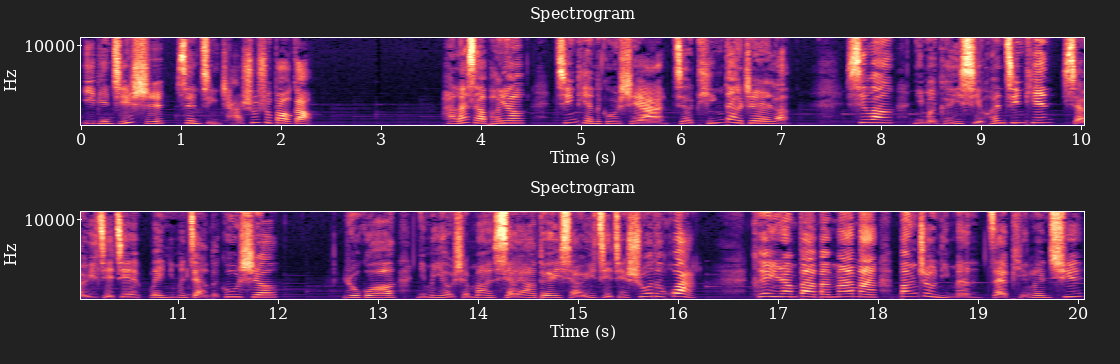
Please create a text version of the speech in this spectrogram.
以便及时向警察叔叔报告。好了，小朋友，今天的故事呀就听到这儿了，希望你们可以喜欢今天小鱼姐姐为你们讲的故事哦。如果你们有什么想要对小鱼姐姐说的话，可以让爸爸妈妈帮助你们在评论区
